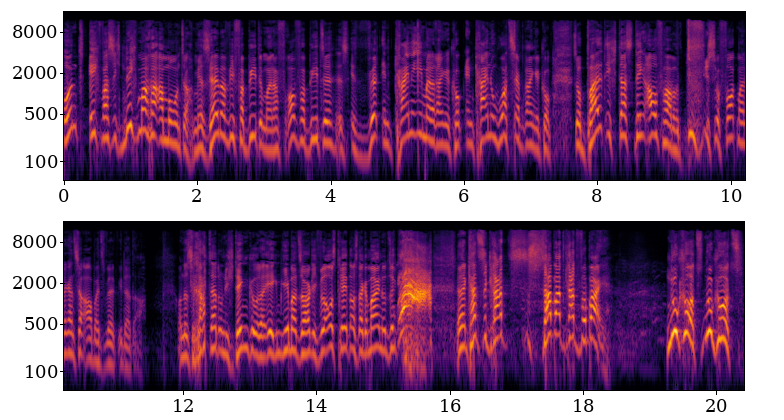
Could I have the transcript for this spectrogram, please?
Und ich, was ich nicht mache am Montag, mir selber wie verbiete, meiner Frau verbiete, es, wird in keine E-Mail reingeguckt, in keine WhatsApp reingeguckt. Sobald ich das Ding aufhabe, ist sofort meine ganze Arbeitswelt wieder da. Und es rattert und ich denke oder irgendjemand sagt, ich will austreten aus der Gemeinde und so, ah! dann kannst du gerade, Sabbat gerade vorbei. Nur kurz, nur kurz.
